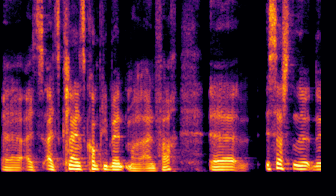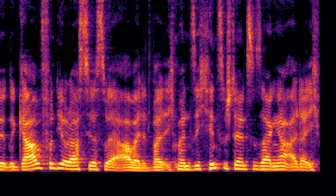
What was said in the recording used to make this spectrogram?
Äh, als, als kleines Kompliment mal einfach. Äh, ist das eine, eine, eine Gabe von dir oder hast du das so erarbeitet? Weil ich meine, sich hinzustellen, zu sagen, ja, Alter, ich,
